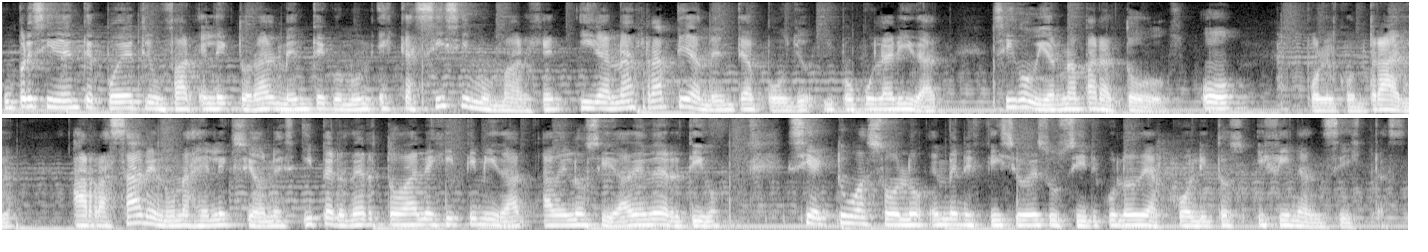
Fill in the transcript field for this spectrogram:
Un presidente puede triunfar electoralmente con un escasísimo margen y ganar rápidamente apoyo y popularidad si gobierna para todos o, por el contrario, arrasar en unas elecciones y perder toda legitimidad a velocidad de vértigo si actúa solo en beneficio de su círculo de acólitos y financistas.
